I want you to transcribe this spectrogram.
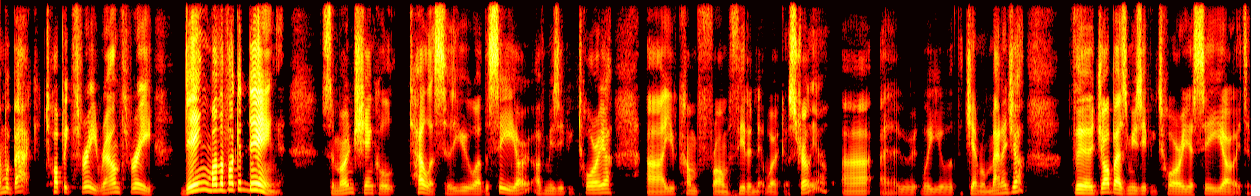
And we're back. Topic three, round three. Ding, motherfucker, ding. Simone Schinkel, tell us, you are the CEO of Music Victoria. Uh, you've come from Theatre Network Australia, uh, uh, where you were the general manager. The job as Music Victoria CEO, it's a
